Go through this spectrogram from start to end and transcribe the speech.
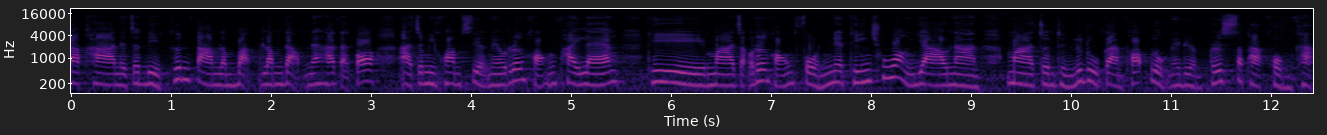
ราคาเนี่ยจะดีดขึ้นตามลำบับลำดับนะคะแต่ก็อาจจะมีความเสี่ยงในเรื่องของภัยแล้งที่มาจากเรื่องของฝนเนี่ยทิ้งช่วงยาวนาน มาจนถึงฤดูการเพาะปลูกในเดือนพฤษภาคมค่ะ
